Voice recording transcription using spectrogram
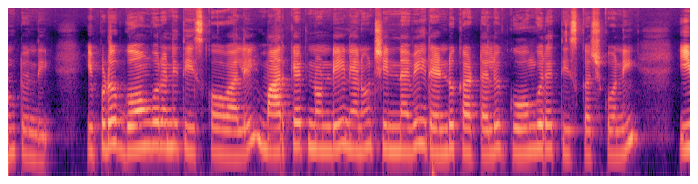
ఉంటుంది. ఇప్పుడు గోంగూరని తీసుకోవాలి. మార్కెట్ నుండి నేను చిన్నవి రెండు కట్టలు గోంగూర తీసుకొచ్చుకొని ఈ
